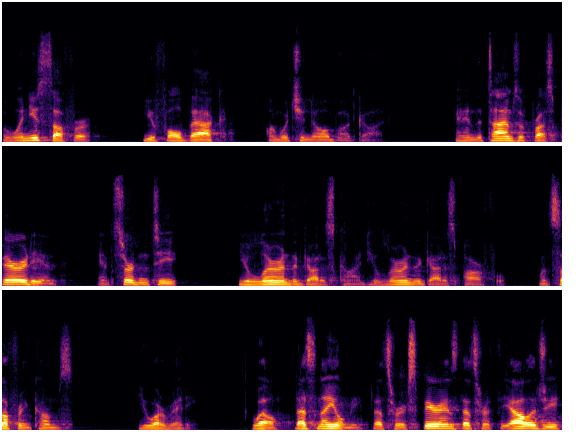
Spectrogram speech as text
But when you suffer, you fall back on what you know about God. And in the times of prosperity and, and certainty, you learn that God is kind. You learn that God is powerful. When suffering comes, you are ready. Well, that's Naomi. That's her experience. That's her theology.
